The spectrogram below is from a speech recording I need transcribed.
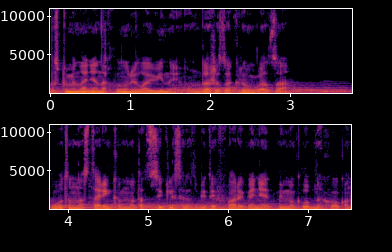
Воспоминания нахлынули лавиной, он даже закрыл глаза. Вот он на стареньком мотоцикле с разбитой фарой гоняет мимо клубных окон.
